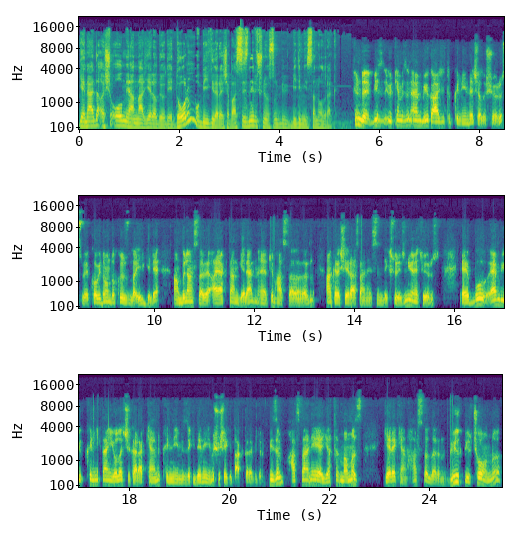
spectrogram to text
genelde aşı olmayanlar yer alıyor diye. Doğru mu bu bilgiler acaba? Siz ne düşünüyorsunuz bir bilim insanı olarak? Şimdi biz ülkemizin en büyük acil tıp kliniğinde çalışıyoruz ve COVID-19 ile ilgili ambulansla ve ayaktan gelen e, tüm hastaların Ankara Şehir Hastanesi'ndeki sürecini yönetiyoruz. E, bu en büyük klinikten yola çıkarak kendi kliniğimizdeki deneyimi şu şekilde aktarabilirim. Bizim hastaneye yatırmamız gereken hastaların büyük bir çoğunluğu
